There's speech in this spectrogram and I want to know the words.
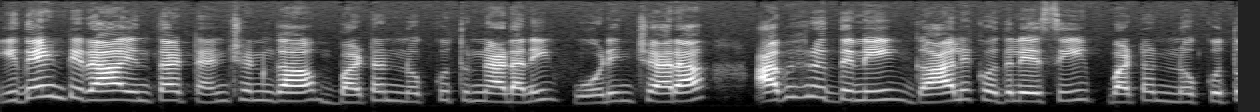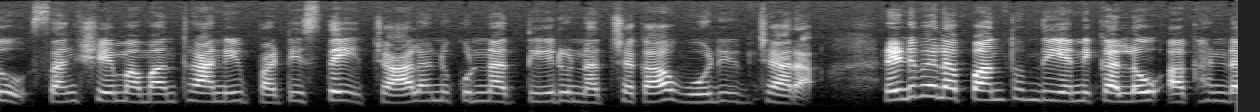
ఇదేంటిరా ఇంత టెన్షన్గా బటన్ నొక్కుతున్నాడని ఓడించారా? అభివృద్ధిని గాలి కొదిలేసి బటన్ నొక్కుతూ సంక్షేమ మంత్రాన్ని పఠిస్తే చాలనుకున్న తీరు నచ్చక ఓడించారా? రెండు వేల పంతొమ్మిది ఎన్నికల్లో అఖండ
